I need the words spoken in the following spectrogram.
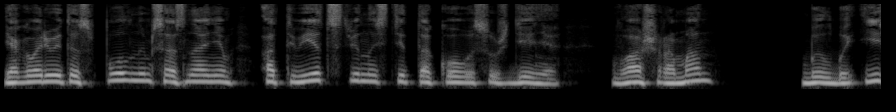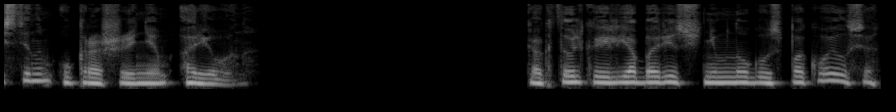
Я говорю это с полным сознанием ответственности такого суждения. Ваш роман был бы истинным украшением Ориона. Как только Илья Борисович немного успокоился,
